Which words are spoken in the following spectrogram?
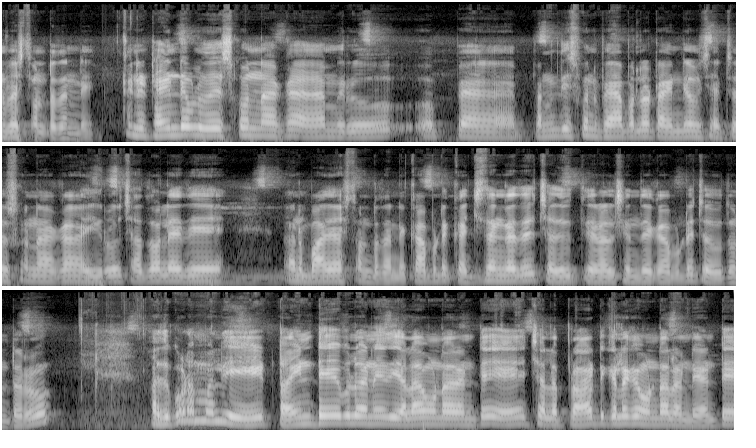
అనిపిస్తుంటుందండి. కానీ టైం టేబుల్ వేసుకున్నాక మీరు పని పెన్ తీసుకుని పేపర్లో టైం టేబుల్ సెట్ చేసుకున్నాక ఈరోజు చదవలేదే అని బాధ చేస్తుంటుందండి కాబట్టి ఖచ్చితంగా అదే చదివి తీరాల్సిందే కాబట్టి చదువుతుంటారు. అది కూడా మళ్ళీ టైం టేబుల్ అనేది ఎలా ఉండాలంటే చాలా ప్రాక్టికల్గా ఉండాలండి. అంటే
